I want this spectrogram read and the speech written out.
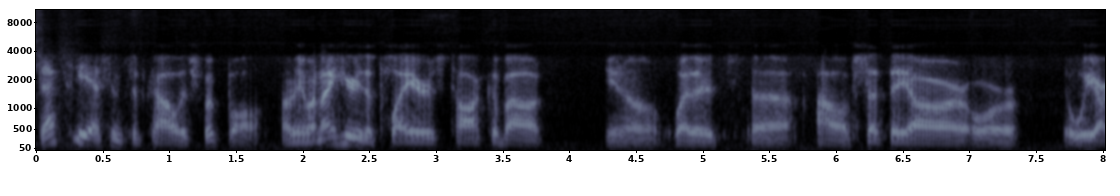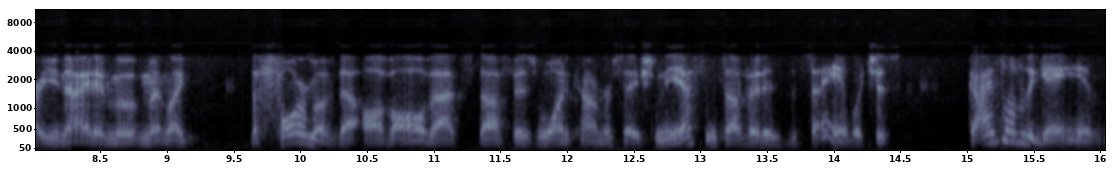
That's the essence of college football. I mean, when I hear the players talk about, you know, whether it's uh, how upset they are or the "We Are United" movement, like the form of the of all that stuff is one conversation. The essence of it is the same, which is guys love the game.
